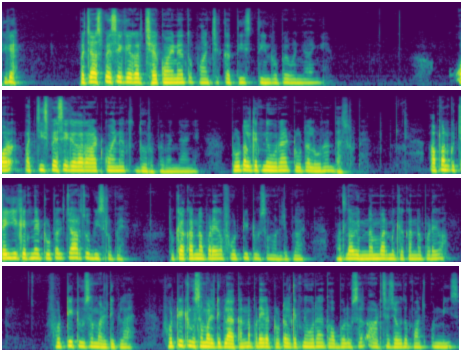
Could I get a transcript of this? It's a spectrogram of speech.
ठीक है? पचास पैसे के अगर छः कॉइन है तो पाँच छः तीस, तीन रुपये बन जाएँगे। और पच्चीस पैसे के अगर आठ कॉइन है तो दो रुपये बन जाएँगे। टोटल कितने हो रहे हैं? टोटल हो रहे हैं दस रुपये अपन को चाहिए कितने? टोटल चार सौ बीस रुपये तो क्या करना पड़ेगा? फोर्टी टू से मल्टीप्लाई मतलब इन नंबर में क्या करना पड़ेगा? फोर्टी टू से मल्टीप्लाई फोर्टी टू से मल्टीप्लाई करना पड़ेगा। टोटल कितने हो रहे हैं? तो आप बोलो, सर, आठ से चौदह, पाँच, उन्नीस।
